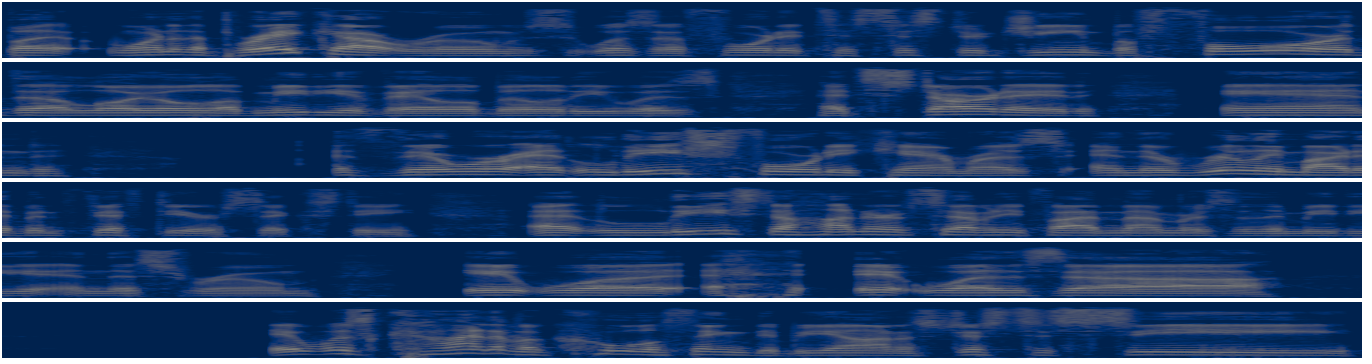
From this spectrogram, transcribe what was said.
But one of the breakout rooms was afforded to Sister Jean before the Loyola media availability was had started, and there were at least 40 cameras, and there really might have been 50 or 60. At least 175 members in the media in this room. It was it was uh, it was kind of a cool thing to be honest, just to see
